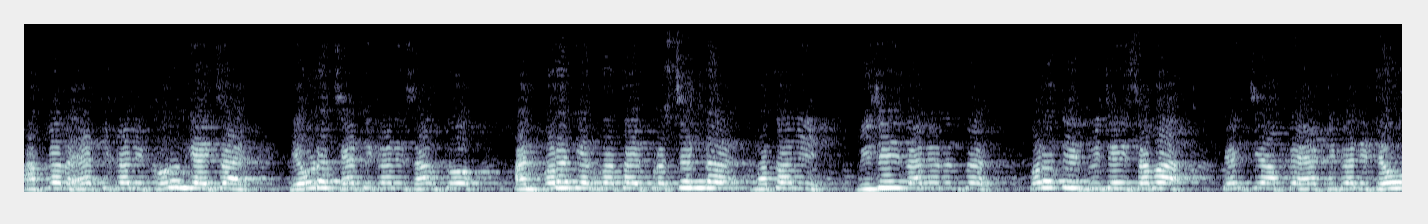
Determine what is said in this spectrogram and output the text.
आपल्याला ह्या ठिकाणी करून घ्यायचा आहे. एवढंच ह्या ठिकाणी सांगतो. आणि परत एकदा ताई प्रचंड मताने विजयी झाल्यानंतर परत एक विजयी सभा त्यांची आपल्या ह्या ठिकाणी ठेवू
